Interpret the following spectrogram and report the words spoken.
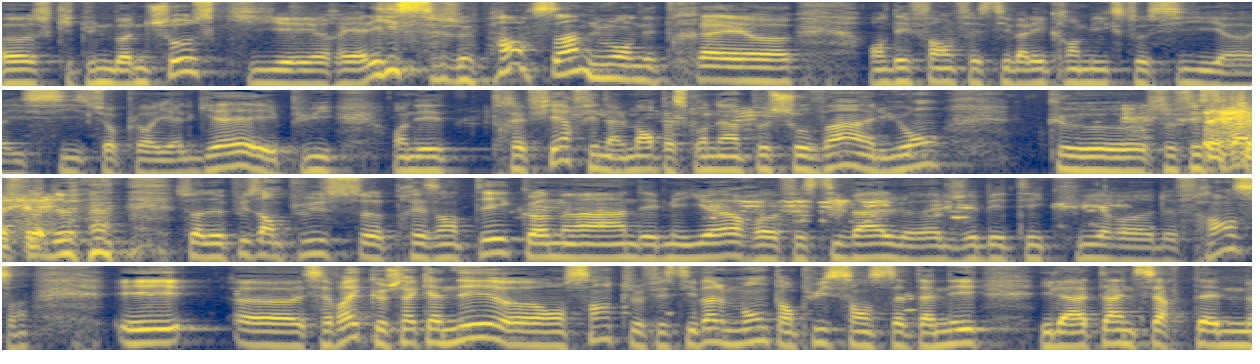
euh, ce qui est une bonne chose, qui est réaliste, je pense. Hein. Nous, on est très, on défend le festival écran mixte aussi ici sur Pluriel Gay, et puis on est très fiers finalement parce qu'on est un peu chauvin à Lyon que ce festival soit de, soit de plus en plus euh, présenté comme un des meilleurs euh, festivals LGBT queer euh, de France. Et euh, c'est vrai que chaque année, on sent que le festival monte en puissance. Cette année, il a atteint une certaine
